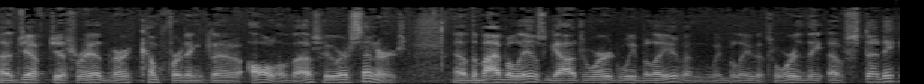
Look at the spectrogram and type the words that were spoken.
uh, Jeff just read, very comforting to all of us who are sinners. Uh, the Bible is God's Word, we believe, and we believe it's worthy of study.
